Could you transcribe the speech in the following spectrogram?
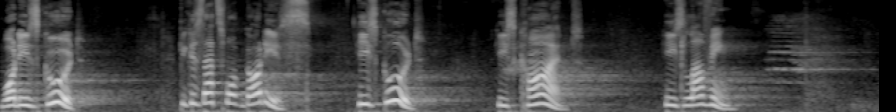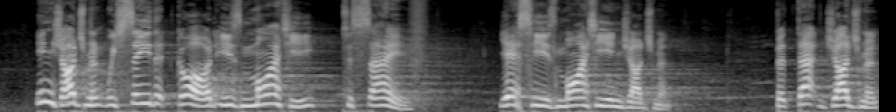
what is good, because that's what God is. He's good, He's kind, He's loving. In judgment, we see that God is mighty to save. Yes, He is mighty in judgment. But that judgment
